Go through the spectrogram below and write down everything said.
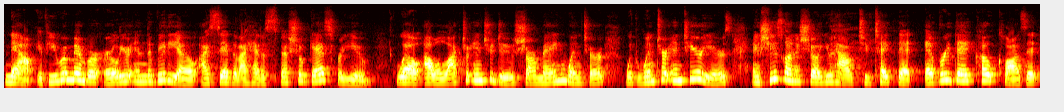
Now, if you remember earlier in the video, I said that I had a special guest for you. Well, I would like to introduce Charmaine Wynter with Wynter Interiors, and she's going to show you how to take that everyday coat closet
